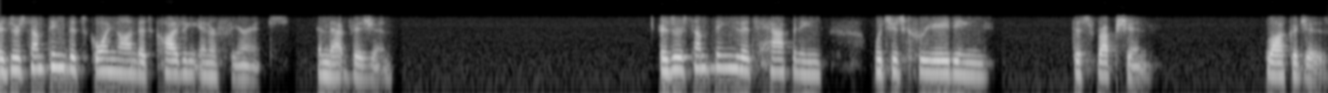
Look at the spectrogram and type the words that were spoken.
Is there something that's going on that's causing interference in that vision? Is there something that's happening which is creating disruption, blockages?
